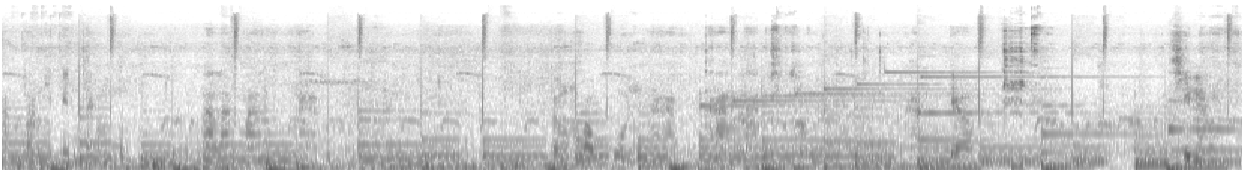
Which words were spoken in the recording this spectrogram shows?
ครับ ตอนนี้เป็นแตงโมน่ารักมากนะครับต้องขอบคุณนะครับทางร้านทุกคนนะครับเดี๋ยวชิมก่อน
